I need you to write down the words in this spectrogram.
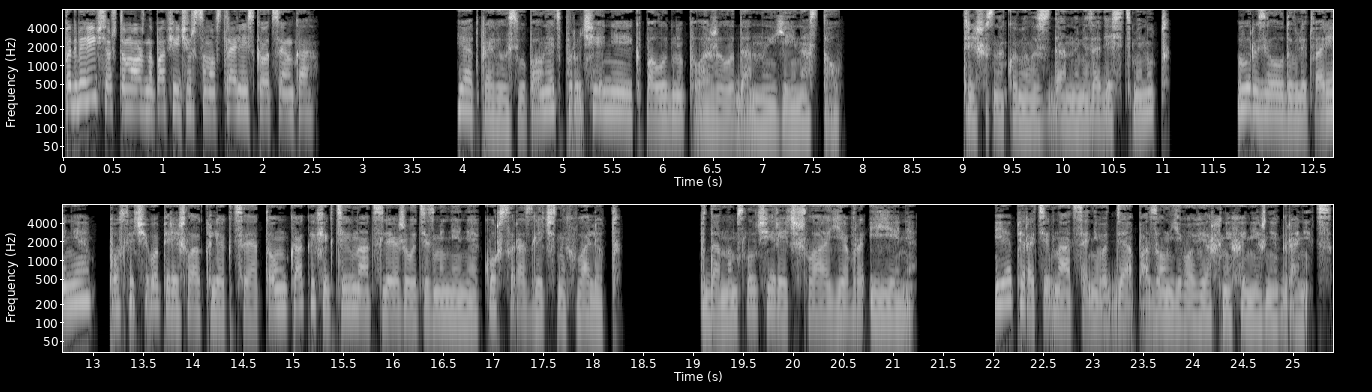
«Подбери все, что можно по фьючерсам австралийского цинка». Я отправилась выполнять поручение и к полудню положила данные ей на стол. Триш ознакомилась с данными за десять минут, выразила удовлетворение, после чего перешла к лекции о том, как эффективно отслеживать изменения курса различных валют. В данном случае речь шла о евро и иене. И оперативно оценивать диапазон его верхних и нижних границ.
